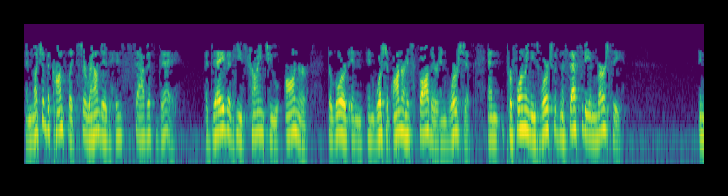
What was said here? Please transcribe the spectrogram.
And much of the conflict surrounded his Sabbath day, a day that he's trying to honor the Lord in, in worship, honor his Father in worship, and performing these works of necessity and mercy, in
